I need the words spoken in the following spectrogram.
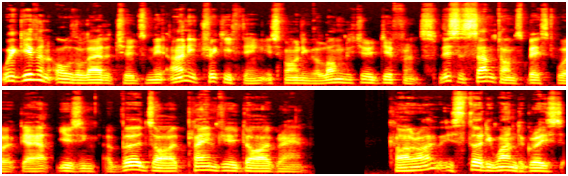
We're given all the latitudes and the only tricky thing is finding the longitude difference. This is sometimes best worked out using a bird's eye plan view diagram. Cairo is 31 degrees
